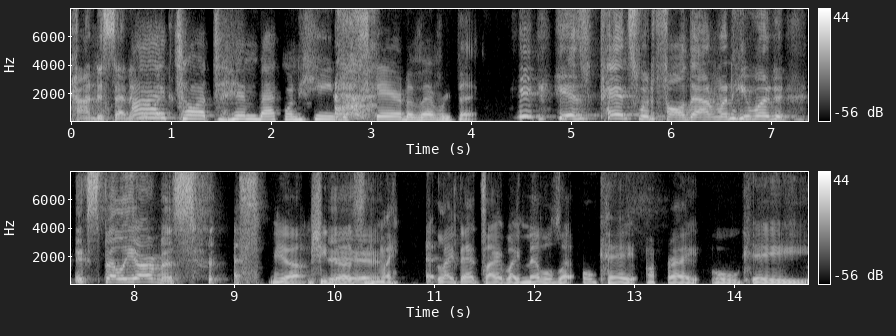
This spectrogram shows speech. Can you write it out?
condescending. I like, taught him back when he was scared of everything. he, his pants would fall down when he would Expelliarmus. Yes. Yeah, she does Yeah. seem like like that type. Like Neville's like, okay, all right, okay.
